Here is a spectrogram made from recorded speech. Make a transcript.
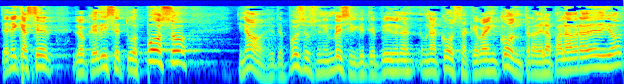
Tenés que hacer lo que dice tu esposo, y no, si tu esposo es un imbécil que te pide una, una cosa que va en contra de la palabra de Dios,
